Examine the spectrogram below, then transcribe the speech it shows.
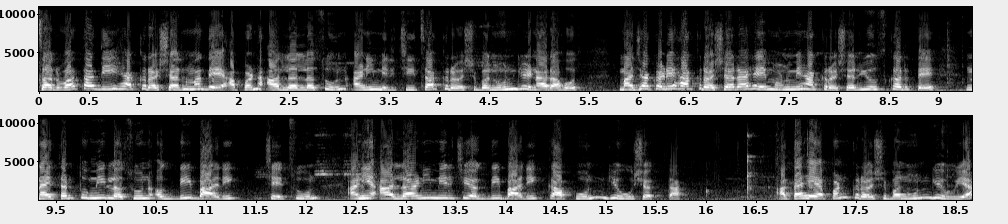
सर्वात आधी ह्या क्रशरमध्ये आपण आलं लसूण आणि मिरचीचा क्रश बनवून घेणार आहोत. माझ्याकडे हा क्रशर आहे म्हणून मी हा क्रशर यूज करते. नाहीतर तुम्ही लसूण अगदी बारीक चेचून आणि आलं आणि मिरची अगदी बारीक कापून घेऊ शकता. आता हे आपण क्रश बनवून घेऊया.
